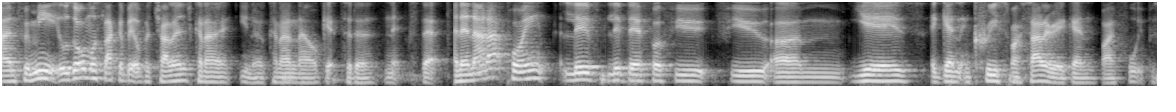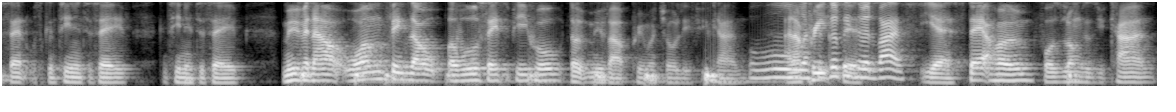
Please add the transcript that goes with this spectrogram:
And for me, it was almost like a bit of a challenge. Can I, you know, can I now get to the next step? And then at that point, lived lived there for a few few um, years. Again, increased my salary again by forty percent. Was continuing to save, continuing to save. Moving out. One things I, I will say to people: don't move out prematurely if you can. Ooh, that's a good piece of advice. Yeah, stay at home for as long as you can.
